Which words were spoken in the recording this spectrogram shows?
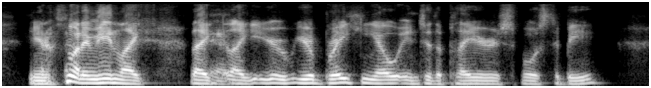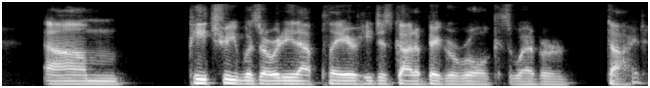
you know what I mean? Like like Yeah. like you're you're breaking out into the player you're supposed to be. Um, Petry was already that player. He just got a bigger role because Weber died.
